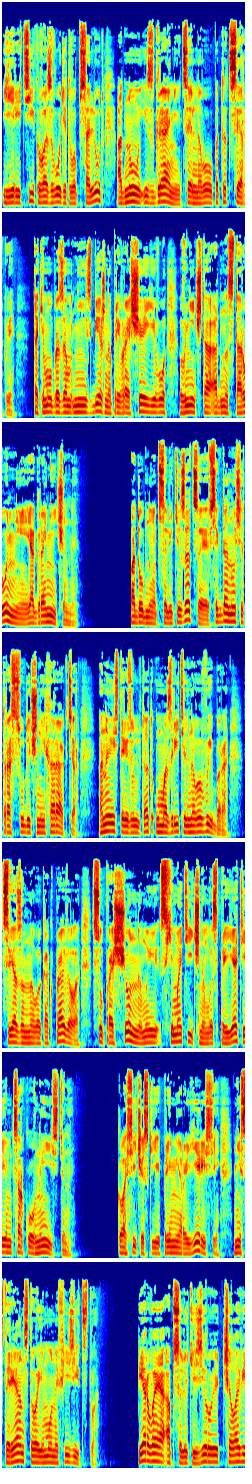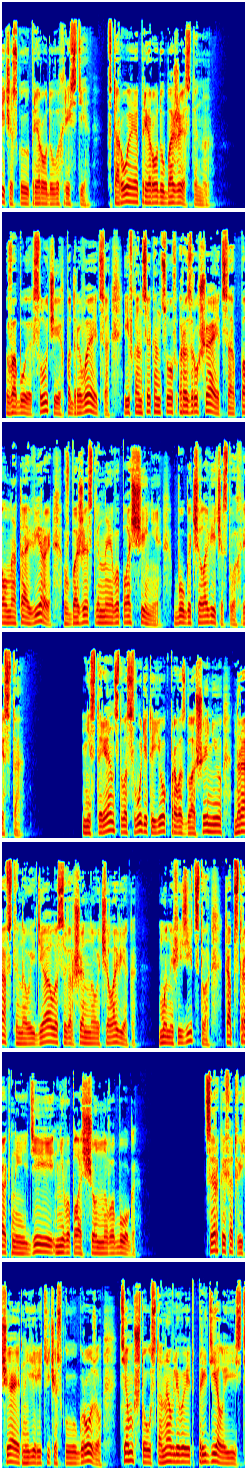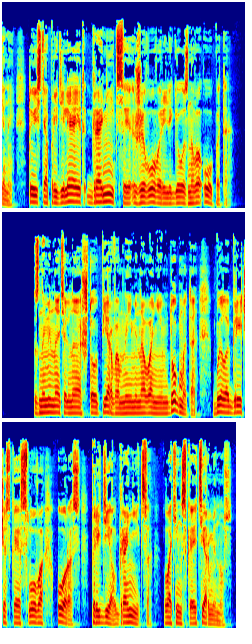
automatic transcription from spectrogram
Еретик возводит в абсолют одну из граней цельного опыта Церкви, таким образом неизбежно превращая его в нечто одностороннее и ограниченное. Подобная абсолютизация всегда носит рассудочный характер, она есть результат умозрительного выбора, связанного, как правило, с упрощенным и схематичным восприятием церковной истины. Классические примеры ереси – несторианство и монофизитство. Первое абсолютизирует человеческую природу во Христе, второе – природу божественную – в обоих случаях подрывается и в конце концов разрушается полнота веры в божественное воплощение, Бога-человечества Христа. Несторианство сводит ее к провозглашению нравственного идеала совершенного человека, монофизитство — к абстрактной идее невоплощенного Бога. Церковь отвечает на еретическую угрозу тем, что устанавливает пределы истины, то есть определяет границы живого религиозного опыта. Знаменательно, что первым наименованием догмата было греческое слово «орос» — «предел», «граница», латинское «терминус».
